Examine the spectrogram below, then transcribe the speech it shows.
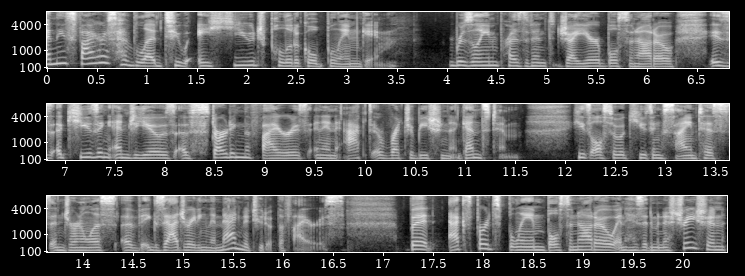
And these fires have led to a huge political blame game. Brazilian President Jair Bolsonaro is accusing NGOs of starting the fires in an act of retribution against him. He's also accusing scientists and journalists of exaggerating the magnitude of the fires. But experts blame Bolsonaro and his administration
